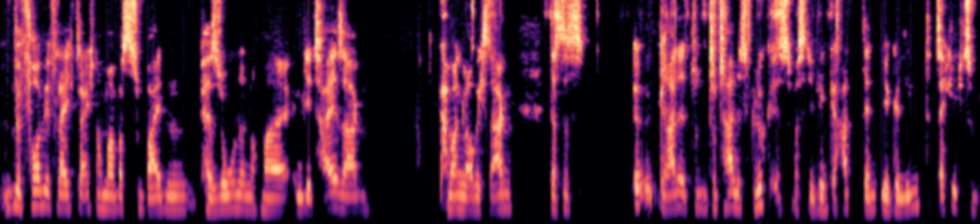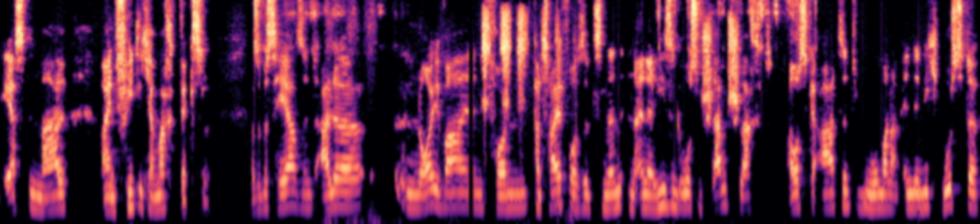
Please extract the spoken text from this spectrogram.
bevor wir vielleicht gleich noch mal was zu beiden Personen noch mal im Detail sagen, kann man, glaube ich, sagen, dass es äh, gerade totales Glück ist, was die Linke hat, denn ihr gelingt tatsächlich zum ersten Mal ein friedlicher Machtwechsel. Also bisher sind alle Neuwahlen von Parteivorsitzenden in einer riesengroßen Schlammschlacht ausgeartet, wo man am Ende nicht wusste,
